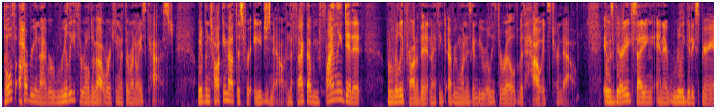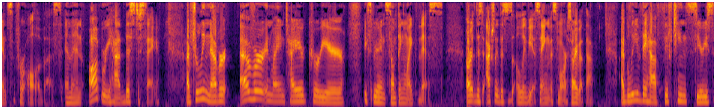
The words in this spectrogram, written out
both Aubrey and I were really thrilled about working with the Runaways cast. We had been talking about this for ages now, and the fact that we finally did it, we're really proud of it, and I think everyone is going to be really thrilled with how it's turned out. It was very exciting and a really good experience for all of us. And then Aubrey had this to say I've truly never, ever in my entire career experienced something like this. Or this, actually, this is Olivia saying this more. Sorry about that. I believe they have 15 series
